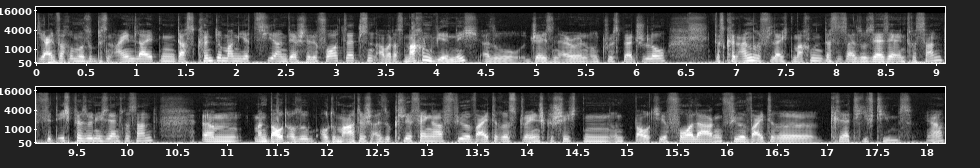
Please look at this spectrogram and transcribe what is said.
die einfach immer so ein bisschen einleiten, das könnte man jetzt hier an der Stelle fortsetzen, aber das machen wir nicht, also Jason Aaron und Chris Bachelow. Das können andere vielleicht machen. Das ist also sehr, sehr interessant, finde ich persönlich sehr interessant. Ähm, man baut also automatisch also Cliffhanger für weitere Strange-Geschichten und baut hier Vorlagen für weitere Kreativteams. Ja,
